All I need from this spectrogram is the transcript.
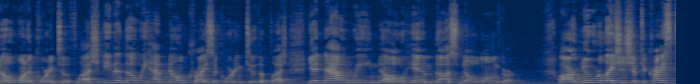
no one according to the flesh, even though we have known Christ according to the flesh, yet now we know him thus no longer. Our new relationship to Christ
